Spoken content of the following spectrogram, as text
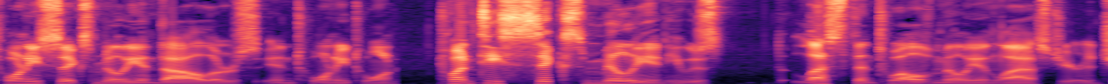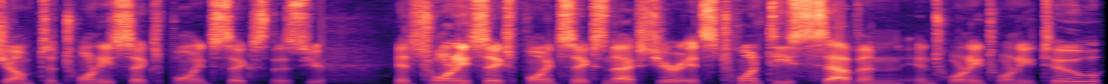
$26 million in 2020. 26 million. He was less than 12 million last year. It jumped to 26.6 this year. It's 26.6 next year. It's 27 in 2022.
